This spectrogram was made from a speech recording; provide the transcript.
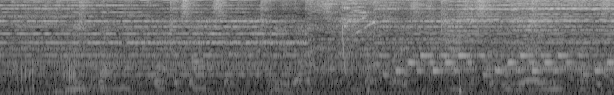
only one corporate answer. You got it. Congratulations. Kansas City,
